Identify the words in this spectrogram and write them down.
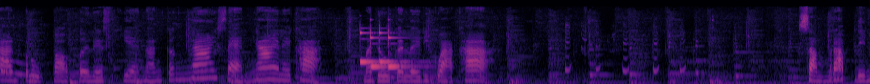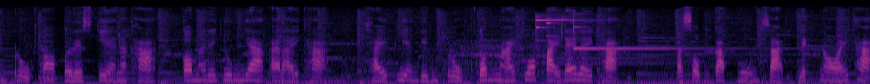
การปลูกตอเปอร์เลสเกียนั้นก็ง่ายแสนง่ายเลยค่ะ มาดูกันเลยดีกว่าค่ะสำหรับดินปลูกตอเปอร์เลสเกียนะคะ ก็ไม่ได้ยุ่งยากอะไรค่ะ ใช้เพียงดินปลูกต้นไม้ทั่วไปได้เลยค่ะ ผสมกับมูลสัตว์เล็กน้อยค่ะ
